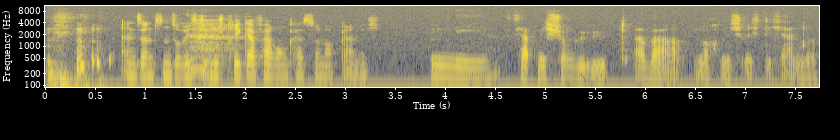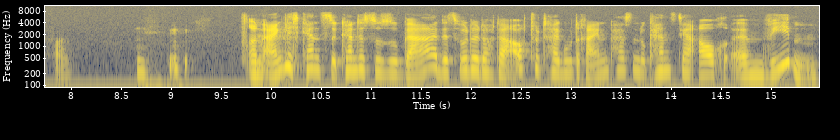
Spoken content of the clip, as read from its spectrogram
Ansonsten so richtige Strickerfahrung hast du noch gar nicht. Nee, ich habe mich schon geübt, aber noch nicht richtig angefangen. Und eigentlich kannst könntest du sogar, das würde doch da auch total gut reinpassen, du kannst ja auch ähm, weben.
